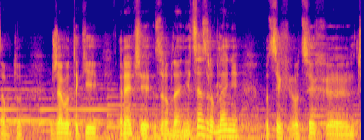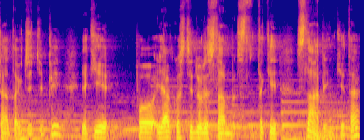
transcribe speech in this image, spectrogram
Тобто вже такі речі зроблені. І це зроблені у цих, у цих е, чатах GTP, які по якості дуже слаб, такі слабенькі, так?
